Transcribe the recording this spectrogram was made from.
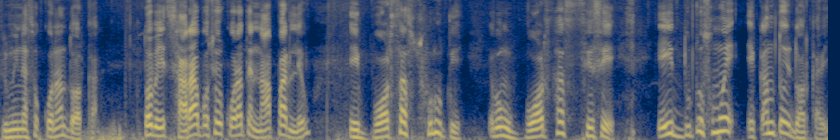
কৃমিনাশক করানো দরকার। তবে সারা বছর করাতে না পারলেও এই বর্ষার শুরুতে এবং বর্ষার শেষে এই দুটো সময় একান্তই দরকারি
